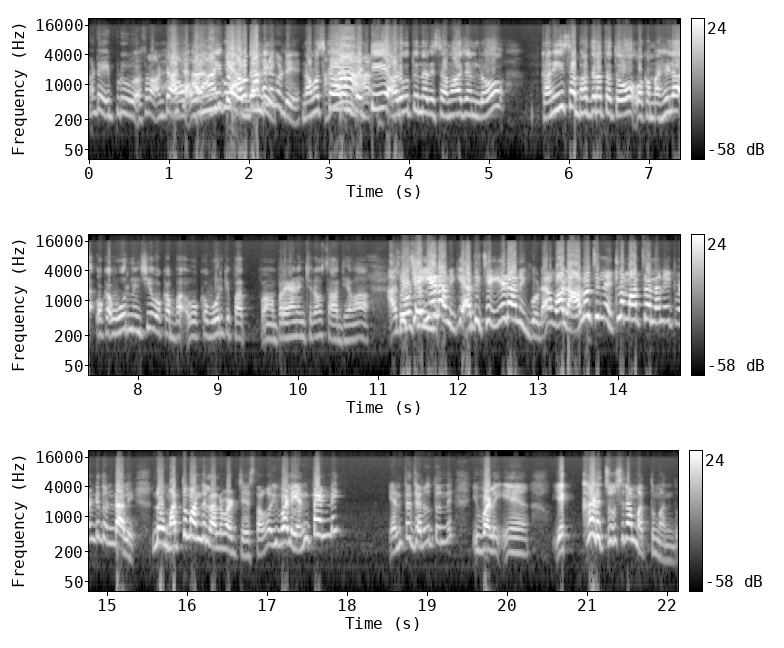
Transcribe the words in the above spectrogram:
అంటే ఇప్పుడు అసలు అంటే. నమస్కారం. పెట్టి అడుగుతున్నది సమాజంలో కనీస భద్రతతో ఒక మహిళ ఒక ఊరు నుంచి ఒక ఒక ఊరికి ప్రయాణించడం సాధ్యమా? అది చెయ్యడానికి అది చెయ్యడానికి కూడా వాళ్ళ ఆలోచన ఎట్లా మార్చాలనేటువంటిది ఉండాలి. నువ్వు మత్తు మందులు అలవాటు చేస్తావు ఇవాళ ఎంత అండి ఎంత జరుగుతుంది? ఇవాళ ఎక్కడ చూసినా మత్తు మందు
